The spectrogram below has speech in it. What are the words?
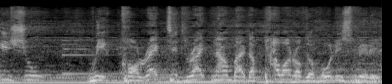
issue we correct it right now by the power of the Holy Spirit.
